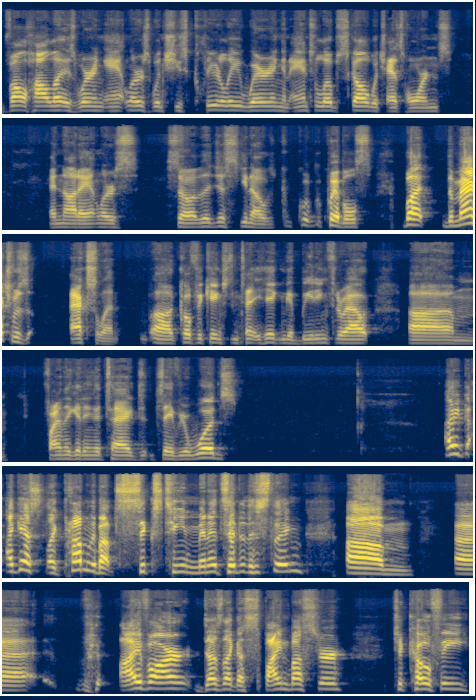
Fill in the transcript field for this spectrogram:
Valhalla is wearing antlers when she's clearly wearing an antelope skull, which has horns and not antlers. So they're just, you know, qu- qu- quibbles. But the match was excellent. Uh, Kofi Kingston ta- taking a beating throughout, um, finally getting a tag to Xavier Woods. I, I guess like probably about 16 minutes into this thing, um, uh, Ivar does like a spine buster to Kofi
